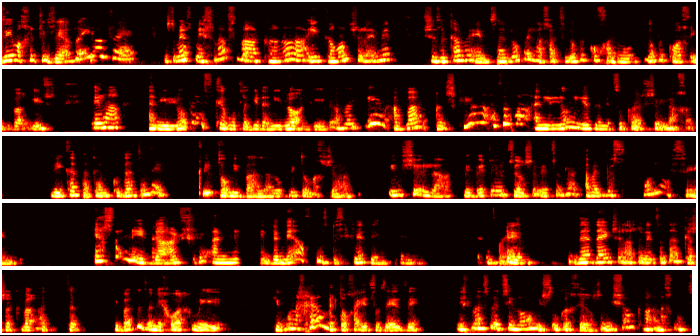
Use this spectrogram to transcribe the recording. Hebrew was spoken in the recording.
ואם אחרי זה, אז היה זה. זאת אומרת, נכנס בהכרה העיקרון של האמת, שזה קו האמצע, לא בלחץ, לא בכוחנות, לא בכוח יגבר איש, אלא אני לא בהפקרות להגיד אני לא אגיד, אבל אם עבר השקיעה עברה, אני לא אהיה במצוקה של לחץ. והיא כאן נקודת אמת. פתאום היא באה לנו, פתאום עכשיו, עם שאלה מבית היוצר של עץ הדת, אבל בכל אופן, איך אני אדע שאני במאה אחוז בסדר? ובכן, זה עדיין שאלה של עץ הדת, כאשר כבר את קיבלת את זה ניחוח מכיוון אחר בתוך העץ הזה, זה נכנס לצינור מסוג אחר, שמשם כבר אנחנו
